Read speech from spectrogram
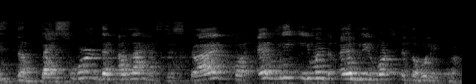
is the best word that Allah has described for every event, every verse in the Holy Quran.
